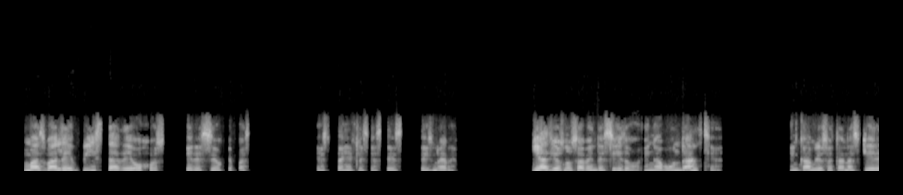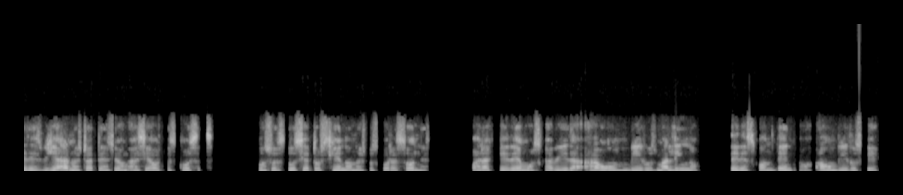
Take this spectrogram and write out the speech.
más vale vista de ojos que deseo que pase. Está en Eclesiastés 6:9. Ya Dios nos ha bendecido en abundancia. En cambio, Satanás quiere desviar nuestra atención hacia otras cosas, con su astucia torciendo nuestros corazones para que demos cabida a un virus maligno de descontento, a un virus que,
